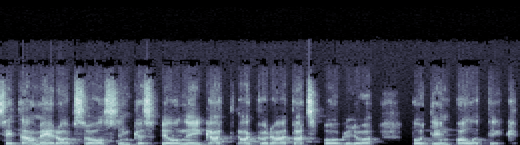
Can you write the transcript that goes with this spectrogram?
citām Eiropas valstīm, kas pilnīgi akurāti atspoguļo Putina politiku.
